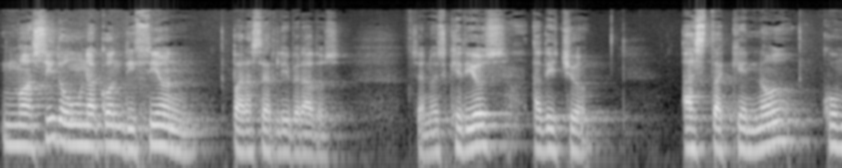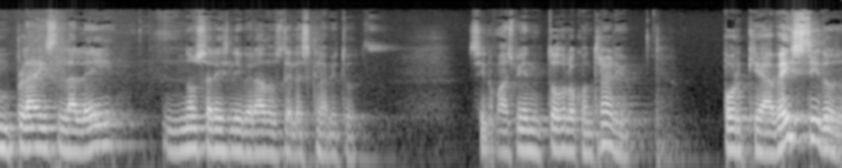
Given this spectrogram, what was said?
no ha sido una condición para ser liberados. O sea, no es que Dios ha dicho, hasta que no cumpláis la ley, no seréis liberados de la esclavitud, sino más bien todo lo contrario. Porque habéis sido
